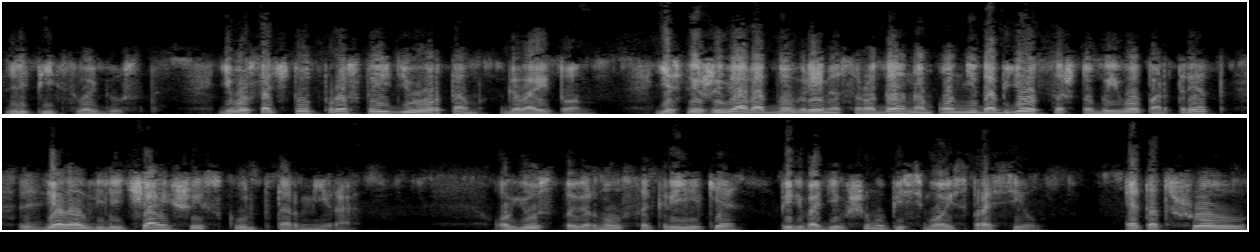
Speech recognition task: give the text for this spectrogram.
лепить свой бюст. Его сочтут просто идиотом, — говорит он, если, живя в одно время с Роденом, он не добьется, чтобы его портрет сделал величайший скульптор мира. Огюст повернулся к Рильке, переводившему письмо, и спросил, «Этот Шоу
